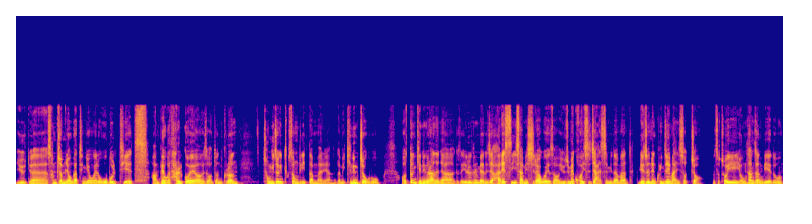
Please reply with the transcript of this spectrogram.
3.0 같은 경우에는 5V의 암페어가 다를 거예요 그래서 어떤 그런 정기적인 특성들이 있단 말이야. 그다음에 기능적으로 어떤 기능을 하느냐. 그래서 예를 들면 이제 RS232C라고 해서 요즘에 거의 쓰지 않습니다만 예전엔 굉장히 많이 썼죠. 그래서 저희 영상 장비에도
